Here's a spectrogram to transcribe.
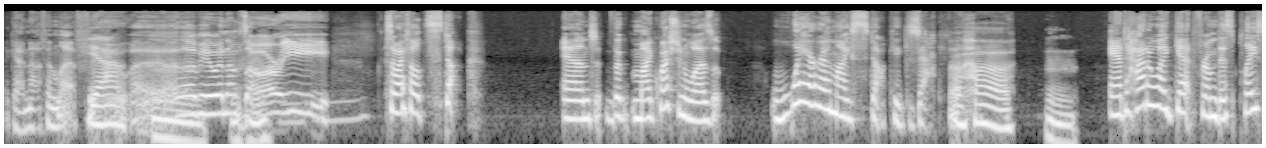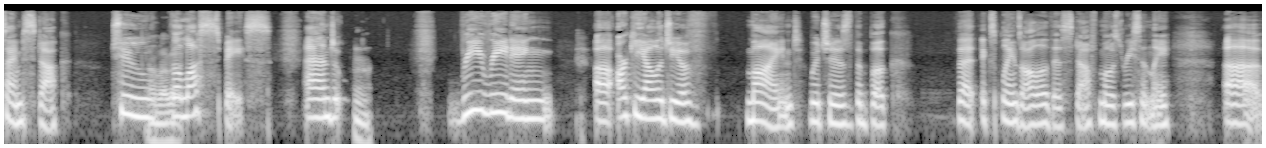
I got nothing left. yeah. I, I, love you and I'm mm-hmm. sorry. So I felt stuck. And the, my question was, where am I stuck exactly? Uh huh. Hmm. And how do I get from this place I'm stuck to the it. lust space? And hmm rereading uh, Archaeology of Mind, which is the book that explains all of this stuff most recently. Uh,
